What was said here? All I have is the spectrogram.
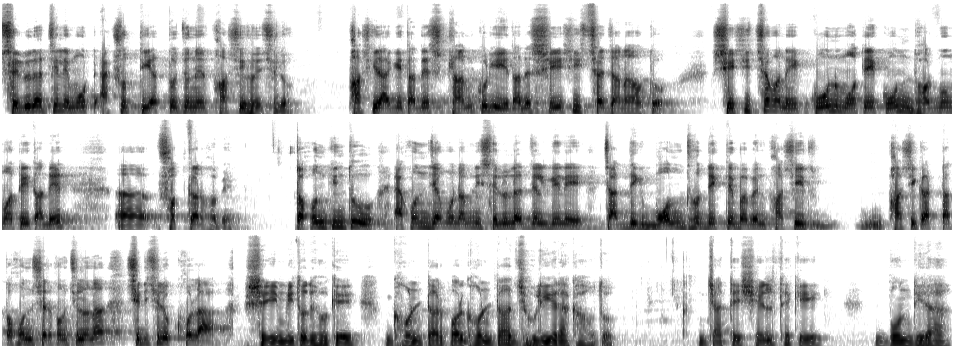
সেলুলার জেলে মোট একশো তিয়াত্তর জনের ফাঁসি হয়েছিল। ফাঁসির আগে তাদের স্নান করিয়ে তাদের শেষ ইচ্ছা জানা হতো। শেষ ইচ্ছা মানে কোন মতে, কোন ধর্ম মতে তাদের সৎকার হবে। তখন কিন্তু এখন যেমন আপনি সেলুলার জেল গেলে চারদিক বন্ধ দেখতে পাবেন ফাঁসির ফাঁসি কাঠটা তখন সেরকম ছিল না সেটি ছিল খোলা। সেই মৃতদেহকে ঘণ্টার পর ঘণ্টা ঝুলিয়ে রাখা হতো যাতে সেল থেকে বন্দিরা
